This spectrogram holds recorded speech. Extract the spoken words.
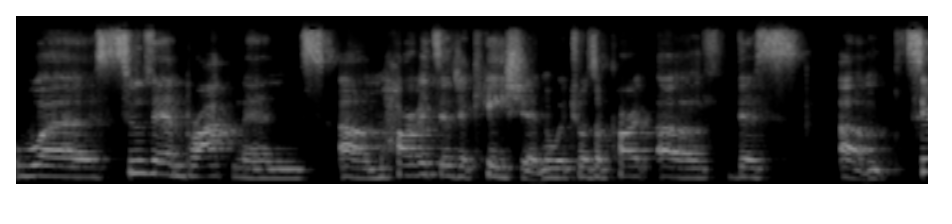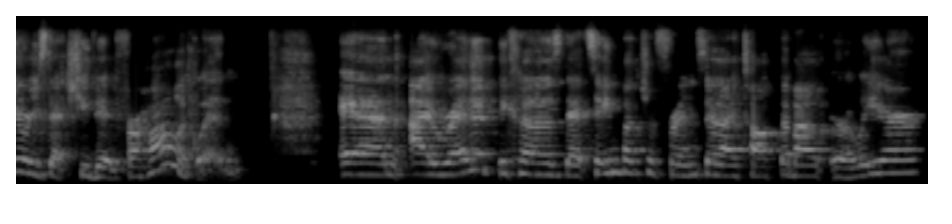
was Suzanne Brockmann's um, Harvard's Education, which was a part of this um, series that she did for Harlequin. And I read it because that same bunch of friends that I talked about earlier,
